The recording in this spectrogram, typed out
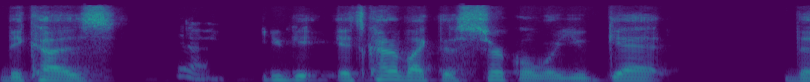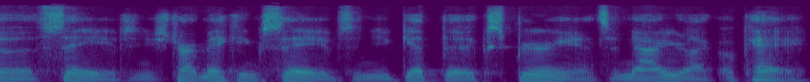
because yeah. You get it's kind of like this circle where you get the saves and you start making saves and you get the experience and now you're like okay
